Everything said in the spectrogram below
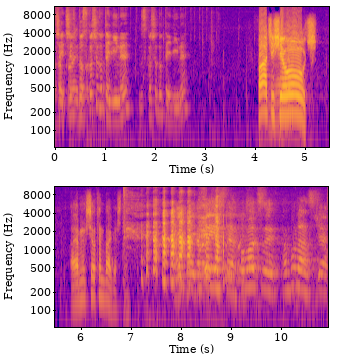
Czekaj, czy doskoczę do tej liny? Doskoczę do tej liny? Patrz i się ucz! A ja bym chciał ten bagaż tam. Tutaj jestem! Pomocy! Ambulans! Gdzie?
